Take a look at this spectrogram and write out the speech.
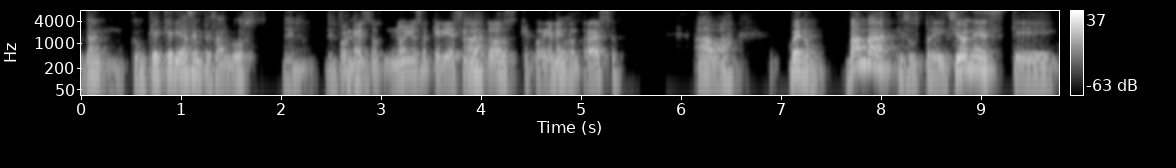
Dan, ¿con qué querías empezar vos del, del Con eso, no, yo solo quería decirle a ah, todos que podían encontrar eso. Ah, va. Bueno, Bamba y sus predicciones que,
